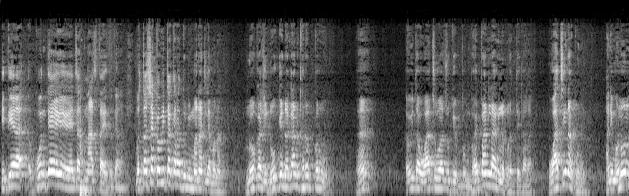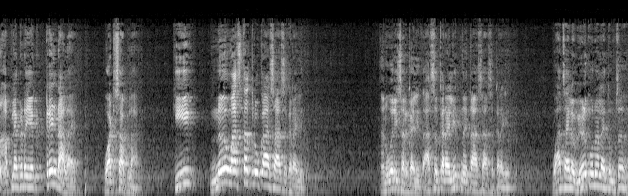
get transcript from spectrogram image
की त्या कोणत्या याच्यात नाचता येतं त्याला? मग तशा कविता करा तुम्ही मनातल्या मनात. लोकांची डोके नकान खराब करू. हां? कविता वाचू वाचू ते भयपान लागलं प्रत्येकाला. वाची ना कोणी. आणि म्हणून आपल्याकडे एक ट्रेंड आला आहे व्हॉट्सअपला की न वाचताच लोक असं असं करायलेत. आणि वरी सरकायलेत. असं करायलेत नाही तर असं असं करायलेत. वाचायला वेळ कोणाला आहे तुमचं?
